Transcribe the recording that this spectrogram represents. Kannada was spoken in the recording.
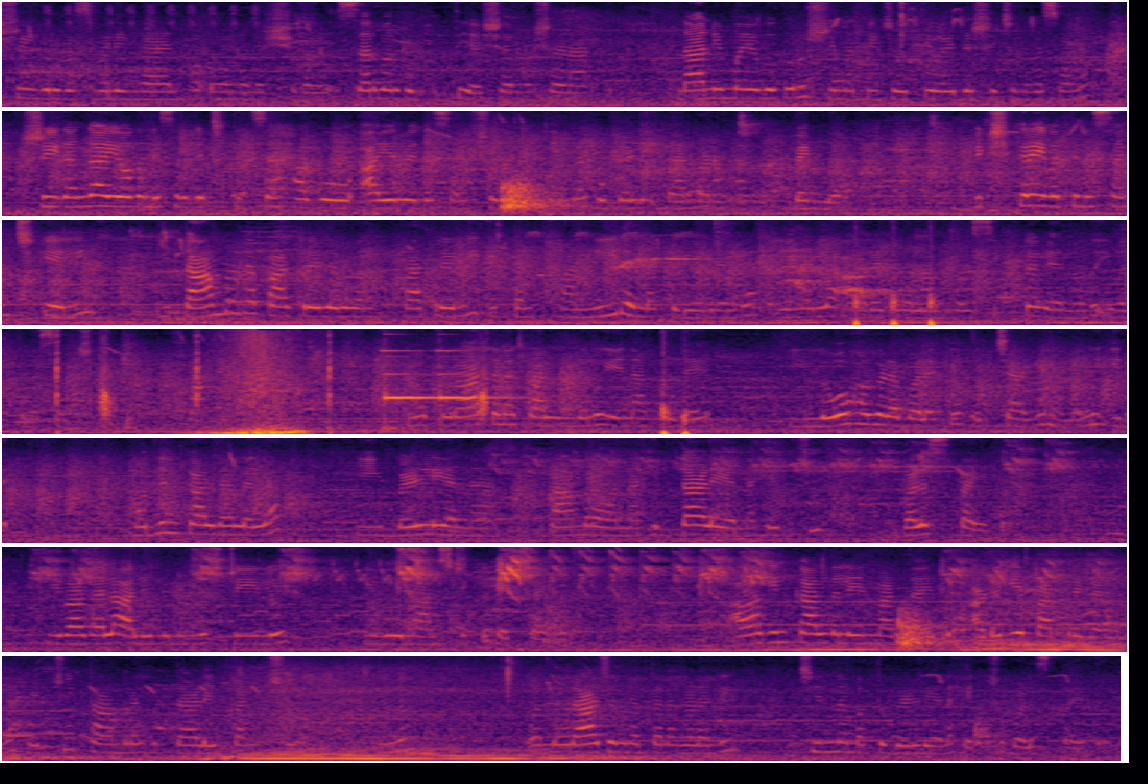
ಶ್ರೀ ಗುರು ಬಸವಲಿಂಗಾಯ ನಮಃ ಓಂ ನಮ ಶಿವಾಯ. ಸರ್ವರ್ಗೂ ಭಕ್ತಿಯ ಶರಣ ಶರಣಾರ್ಥಿ. ನಾನು ನಿಮ್ಮ ಯೋಗ ಗುರು ಶ್ರೀಮತಿ ಜ್ಯೋತಿ ವೈದ್ಯ ಶ್ರೀ ಚಂದ್ರಸ್ವಾಮಿ ಶ್ರೀ ಗಂಗಾ ಯೋಗ ನಿಸರ್ಗ ಚಿಕಿತ್ಸಾ ಹಾಗೂ ಆಯುರ್ವೇದ ಸಂಶೋಧನಾ ಕೇಂದ್ರ ಹುಬ್ಬಳ್ಳಿ, ಧಾರವಾಡ, ಬೆಂಗಳೂರು. ವೀಕ್ಷಕರೇ, ಇವತ್ತಿನ ಸಂಚಿಕೆಯಲ್ಲಿ ಈ ತಾಮ್ರದ ಪಾತ್ರೆಯಲ್ಲಿರುವ, ಪಾತ್ರೆಯಲ್ಲಿ ಇಟ್ಟಂತಹ ನೀರನ್ನು ಕುಡಿಯೋದ್ರಿಂದ ಏನೆಲ್ಲ ಆರೋಗ್ಯದ ಲಾಭಗಳು ಸಿಗ್ತವೆ ಅನ್ನೋದು ಇವತ್ತಿನ ಸಂಚಿಕೆ. ಲೋಹಗಳ ಬಳಕೆ ಹೆಚ್ಚಾಗಿ ನಮ್ಮಲ್ಲಿ ಇದೆ. ಮೊದಲಿನ ಕಾಲದಲ್ಲೆಲ್ಲ ಈ ಬೆಳ್ಳಿಯನ್ನು, ತಾಮ್ರವನ್ನು, ಹಿತ್ತಾಳೆಯನ್ನು ಹೆಚ್ಚು ಬಳಸ್ತಾ ಇದ್ದರು ಇವಾಗೆಲ್ಲ ಅಲ್ಯೂಮಿನಿಯಂ, ಸ್ಟೀಲು ಇವು ನಾನ್ ಸ್ಟಿಕ್ ಹೆಚ್ಚಾಗಿದೆ. ಆವಾಗಿನ ಕಾಲದಲ್ಲಿ ಏನು ಮಾಡ್ತಾಯಿದ್ರು ಅಡುಗೆ ಪಾತ್ರೆಗಳನ್ನು ಹೆಚ್ಚು ತಾಮ್ರ, ಹಿತ್ತಾಳೆ, ಕಂಚು, ಇನ್ನು ಒಂದು ರಾಜಮನೆತನಗಳಲ್ಲಿ ಚಿನ್ನ ಮತ್ತು ಬೆಳ್ಳಿಯನ್ನು ಹೆಚ್ಚು ಬಳಸ್ತಾ ಇದ್ರು.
